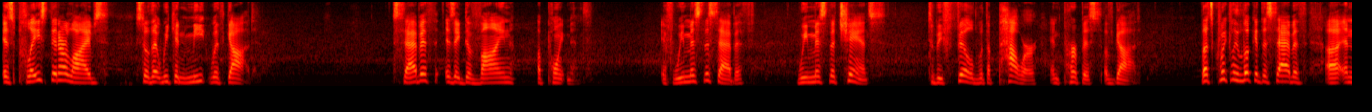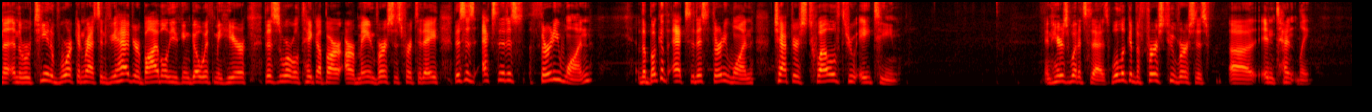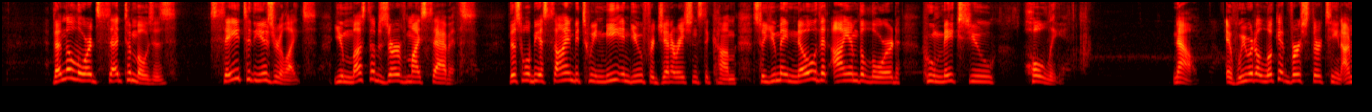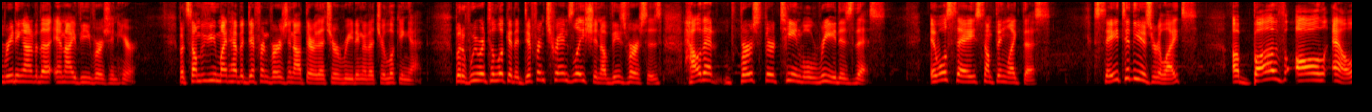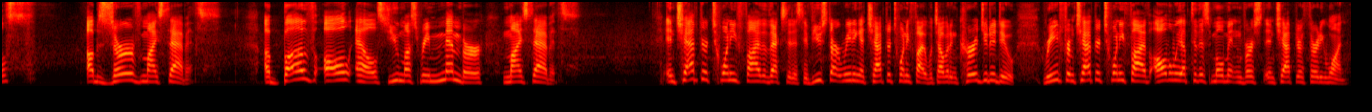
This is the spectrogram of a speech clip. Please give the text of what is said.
is placed in our lives so that we can meet with God. Sabbath is a divine appointment. If we miss the Sabbath, we miss the chance to be filled with the power and purpose of God. Let's quickly look at the Sabbath uh, and, the, and the routine of work and rest. And if you have your Bible, you can go with me here. This is where we'll take up our, our main verses for today. This is Exodus 31, the book of Exodus 31, chapters 12 through 18. And here's what it says. We'll look at the first two verses uh, intently. Then the Lord said to Moses, Say to the Israelites, You must observe my Sabbaths. This will be a sign between me and you for generations to come, so you may know that I am the Lord who makes you holy. Now, if we were to look at verse 13, I'm reading out of the NIV version here. But some of you might have a different version out there that you're reading or that you're looking at. But if we were to look at a different translation of these verses, how that verse 13 will read is this it will say something like this Say to the Israelites, above all else, observe my Sabbaths. Above all else, you must remember my Sabbaths. In chapter 25 of Exodus, if you start reading at chapter 25, which I would encourage you to do, read from chapter 25 all the way up to this moment in verse in chapter 31.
